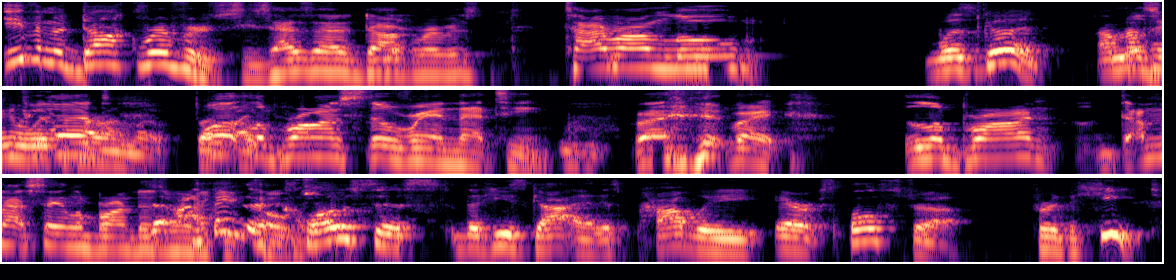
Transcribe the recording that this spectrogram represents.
Even the Doc Rivers, he has had a Doc Yeah. Rivers. Tyronn Lue, Was good. I'm not taking away from good, Tyronn Lue, but but like, LeBron still ran that team, Mhm. right? right. LeBron, I'm not saying LeBron doesn't I think the coached. closest that he's gotten is probably Erik Spoelstra for the Heat.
